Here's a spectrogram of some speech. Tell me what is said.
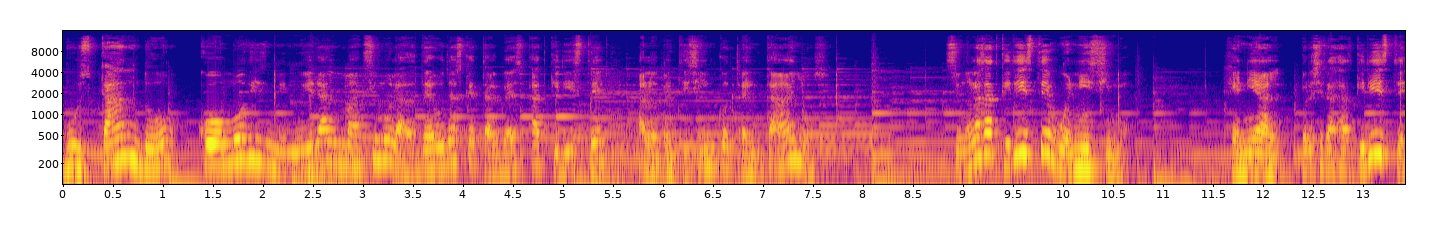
buscando cómo disminuir al máximo las deudas que tal vez adquiriste a los 25, 30 años. Si no las adquiriste, buenísimo. Genial, pero si las adquiriste,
